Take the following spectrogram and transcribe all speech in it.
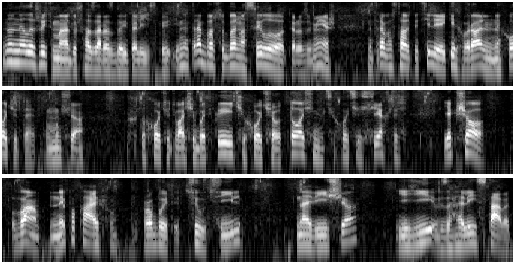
Ну не лежить в мене душа зараз до італійської. І не треба себе насилувати, розумієш? Не треба ставити цілі, яких ви реально не хочете, тому що хто хочуть ваші батьки, чи хоче оточення, чи хоче ще хтось. Якщо вам не по кайфу робити цю ціль, навіщо її взагалі ставити?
